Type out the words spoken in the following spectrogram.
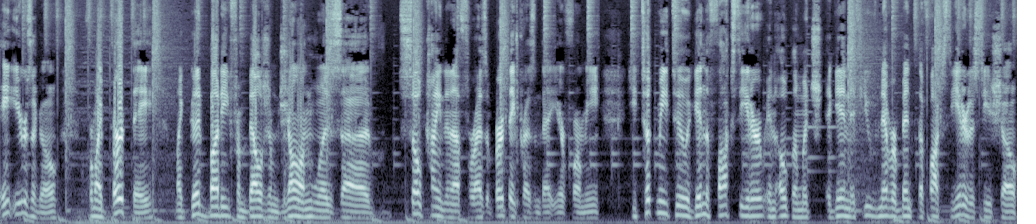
eight years ago, for my birthday. My good buddy from Belgium, John, was uh, so kind enough for as a birthday present that year for me. He took me to again the Fox Theater in Oakland, which again, if you've never been to the Fox Theater to see a show,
